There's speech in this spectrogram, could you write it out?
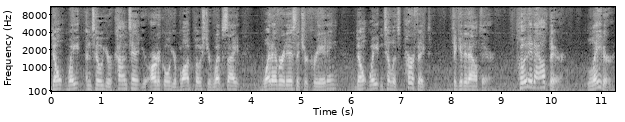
Don't wait until your content, your article, your blog post, your website, whatever it is that you're creating, don't wait until it's perfect to get it out there. Put it out there later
